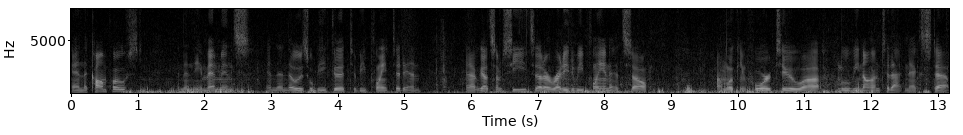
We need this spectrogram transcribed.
and the compost and then the amendments and then those will be good to be planted in. And I've got some seeds that are ready to be planted so I'm looking forward to uh, moving on to that next step.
